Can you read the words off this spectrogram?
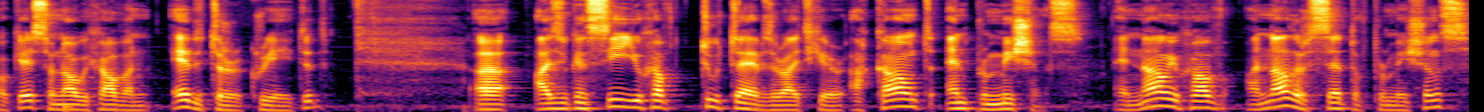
Okay, so now we have an editor created. Uh, as you can see, you have two tabs right here, account and permissions. And now you have another set of permissions,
